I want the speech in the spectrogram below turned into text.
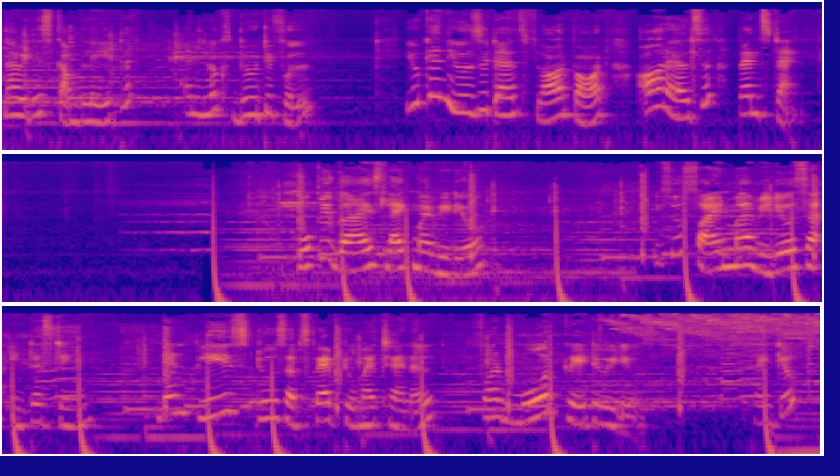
Now it is complete and looks beautiful. You can use it as flower pot or else pen stand. Hope you guys like my video. If you find my videos are interesting, then please do subscribe to my channel for more creative videos. Thank you.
